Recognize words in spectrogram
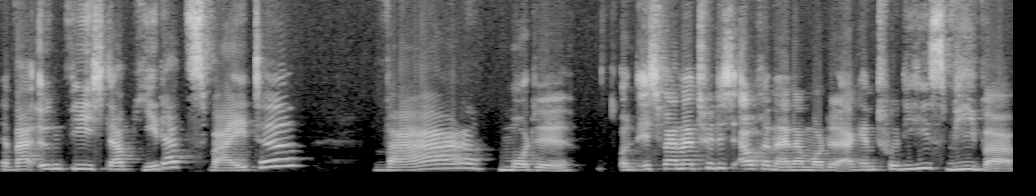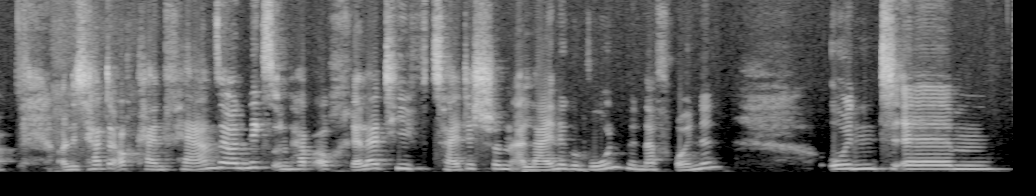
Da war irgendwie, ich glaube, jeder zweite war Model. Und ich war natürlich auch in einer Modelagentur, die hieß Viva. Und ich hatte auch keinen Fernseher und nichts und habe auch relativ zeitig schon alleine gewohnt mit einer Freundin. Und ähm,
